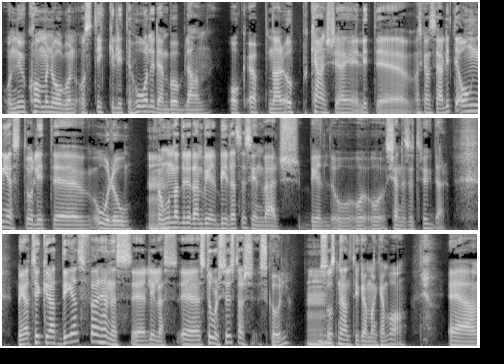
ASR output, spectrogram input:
och nu kommer någon och sticker lite hål i den bubblan och öppnar upp kanske lite, vad ska man säga, lite ångest och lite oro. För hon hade redan bildat sig sin världsbild och, och, och kände sig trygg där. Men jag tycker att dels för hennes eh, lilla eh, storasysters skull, så snäll tycker jag man kan vara. Eh,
